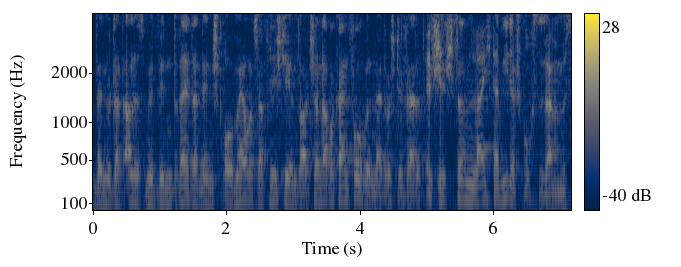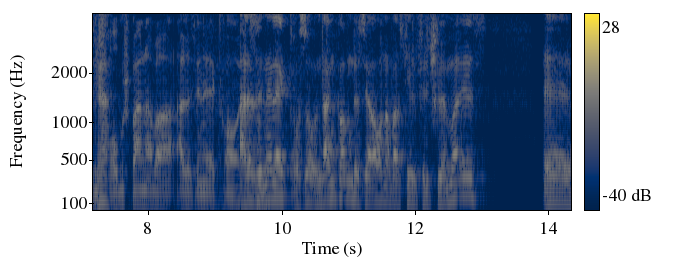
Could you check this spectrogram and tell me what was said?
wenn du das alles mit Windrädern den Strom herholst, da fliegt hier in Deutschland aber kein Vogel mehr durch die Welt. Es ist so ein leichter Widerspruch zu sagen, wir müssen Ja. Strom sparen, aber alles in Elektro. Alles in Elektro. So, und dann kommt es ja auch noch, was viel, viel schlimmer ist. Äh,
